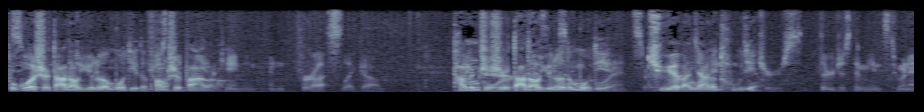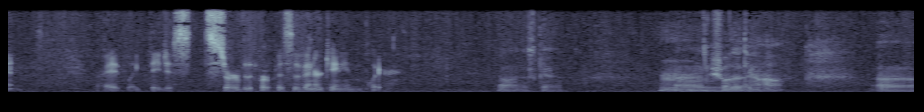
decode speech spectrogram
不过是达到娱乐目的的方式罢了。他们只是达到娱乐的目的，取悦玩家的途径。啊，That's good。嗯，说的挺好。呃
